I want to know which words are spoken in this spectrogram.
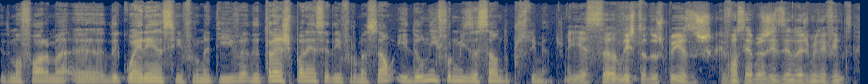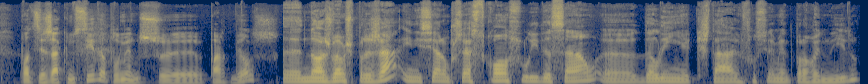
de uma forma eh, de coerência informativa, de transparência de informação e de uniformização de procedimentos. E essa lista dos países que vão ser abrangidos em 2020 pode ser já conhecida, pelo menos parte deles? Nós vamos para já iniciar um processo de consolidação da linha que está em funcionamento para o Reino Unido.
